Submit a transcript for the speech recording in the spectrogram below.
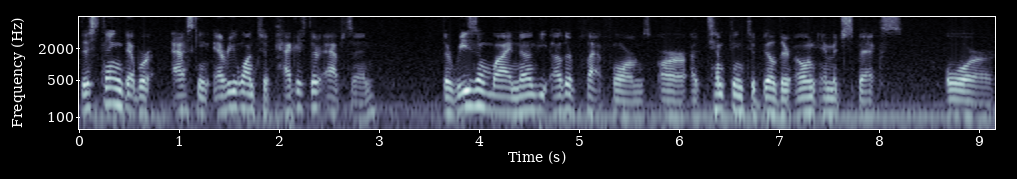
This thing that we're asking everyone to package their apps in, the reason why none of the other platforms are attempting to build their own image specs or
